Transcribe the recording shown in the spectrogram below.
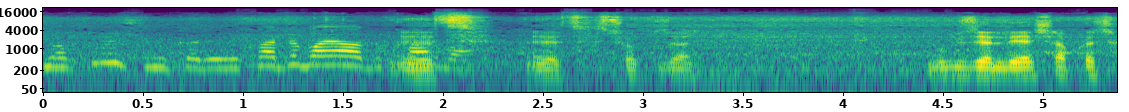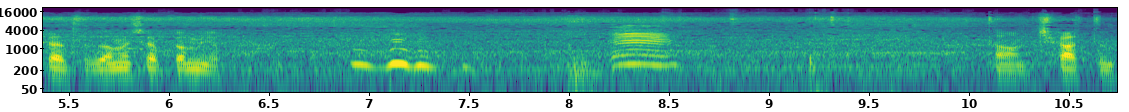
Baksana şu yukarı. Yukarıda bayağı bir kar var. Evet, evet çok güzel. Bu güzelliğe şapka çıkartırdı ama şapkam yok. tamam çıkarttım.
